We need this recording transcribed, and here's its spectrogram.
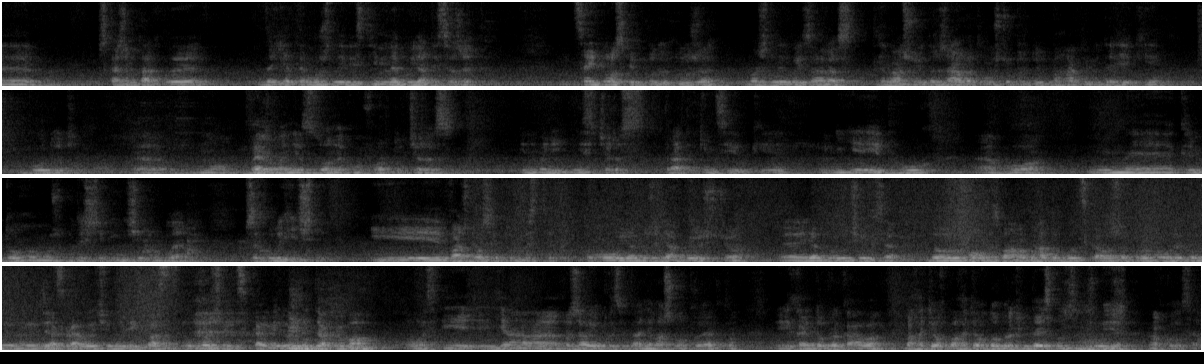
Е, скажімо так, ви даєте можливість їм не боятися жити. Цей досвід буде дуже важливий зараз для нашої держави, тому що прийдуть багато людей, які будуть е, ну, вирвані з зони комфорту через інвалідність, через втрати кінцівки, однієї, двох, або не, крім того, можуть бути ще інші проблеми, психологічні. І ваш досвід тут безцінний. Тому я дуже дякую, що я долучився до розмови з вами. Багато було цікаво, що проговорити. Ви ви цікавий чоловік, вас оточують цікаві люди. Дякую вам. Ось і я бажаю процвітання вашому проєкту. І хай добра кава багатьох багатьох добрих людей сконцентрує навколо себе.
